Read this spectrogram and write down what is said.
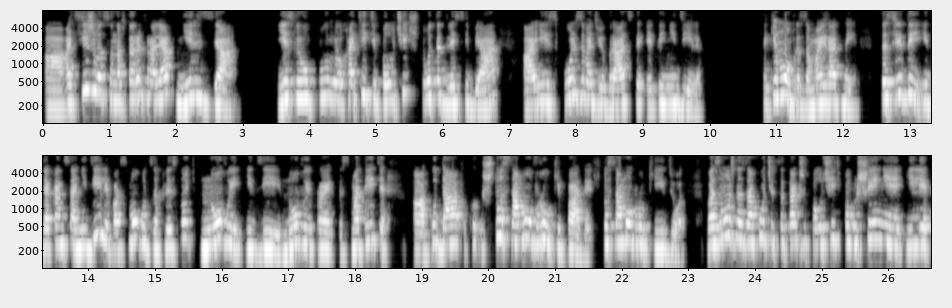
А, отсиживаться на вторых ролях нельзя. Если вы хотите получить что-то для себя а, и использовать вибрации этой недели. Таким образом, мои родные, со среды и до конца недели вас могут захлестнуть новые идеи, новые проекты. Смотрите, а, куда, что само в руки падает, что само в руки идет. Возможно, захочется также получить повышение или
